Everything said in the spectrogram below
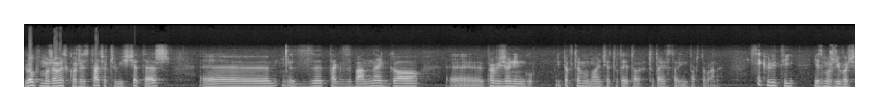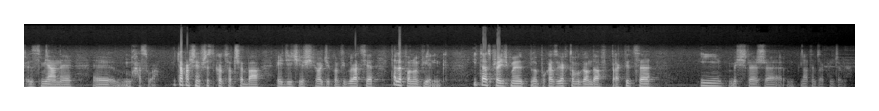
Lub możemy skorzystać oczywiście też e, z tak zwanego e, provisioningu. I to w tym momencie tutaj, to, tutaj jest to importowane. Security jest możliwość zmiany e, hasła. I to właśnie wszystko, co trzeba wiedzieć, jeśli chodzi o konfigurację telefonu Vlink. I teraz przejdźmy do pokazu, jak to wygląda w praktyce i myślę, że na tym zakończymy.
